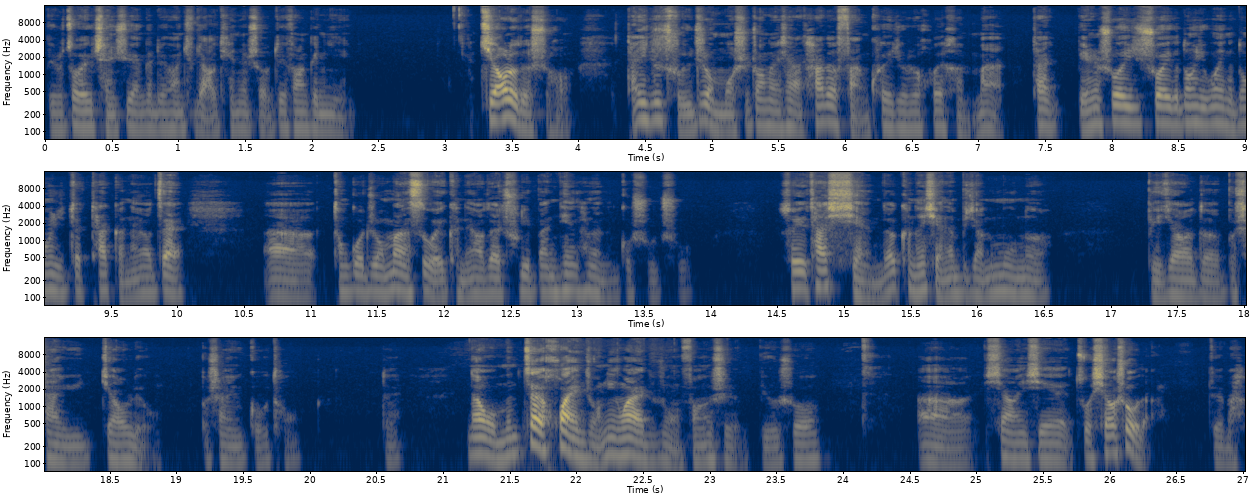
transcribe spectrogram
比如作为程序员跟对方去聊天的时候，对方跟你交流的时候，他一直处于这种模式状态下，他的反馈就是会很慢。他别人说一说一个东西，问一个东西，他他可能要在呃通过这种慢思维，可能要再处理半天，他才能够输出。所以他显得可能显得比较的木讷，比较的不善于交流，不善于沟通。对，那我们再换一种另外的这种方式，比如说，呃，像一些做销售的，对吧？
